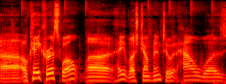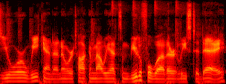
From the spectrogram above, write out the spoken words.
Uh, okay, Chris. Well, uh, hey, let's jump into it. How was your weekend? I know we're talking about we had some beautiful weather, at least today.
